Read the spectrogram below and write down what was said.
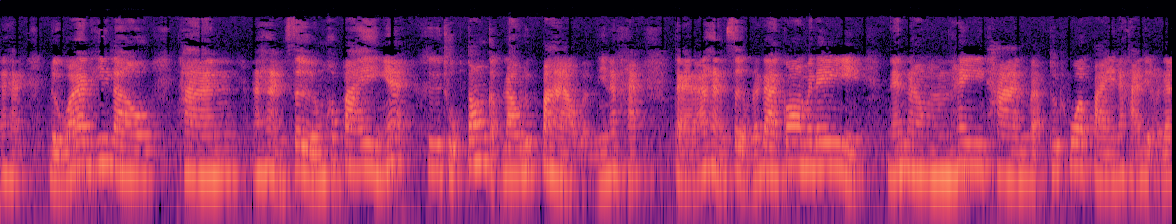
นะคะหรือว่าที่เราทานอาหารเสริมเข้าไปอย่างเงี้ยคือถูกต้องกับเราหรือเปล่าแบบนี้นะคะ แต่อาหารเสริมระดาก็ไม่ได้แนะนำให้ทานแบบทั่วๆไปนะคะ เดี๋ยวระดา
